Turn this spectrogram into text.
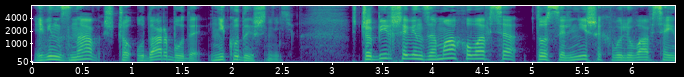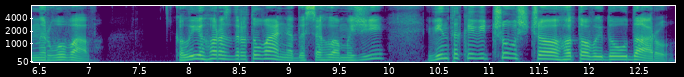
і він знав, що удар буде нікудишній. Що більше він замахувався, то сильніше хвилювався і нервував. Коли його роздратування досягло межі, він таки відчув, що готовий до удару.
